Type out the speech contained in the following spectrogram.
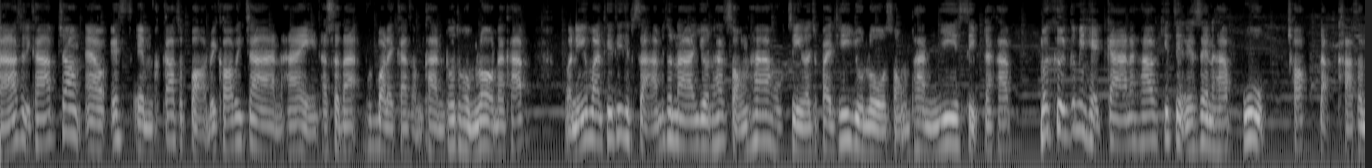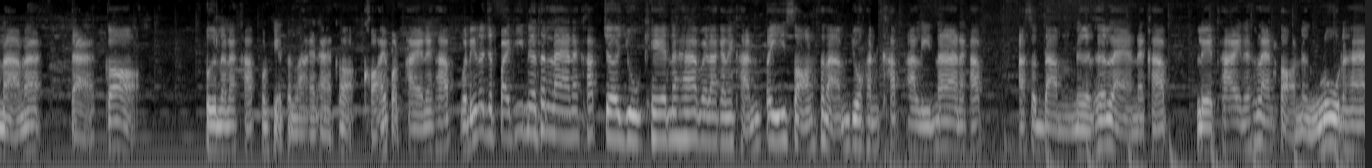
ครับสวัสดีครับ ช่อง LSM 9 Sport วิเคราะห์วิจารณ์ให้ทัศนะฟุตบอลรายการสำคัญทั่วทุกมุมโลกนะครับ วันนี้วันที่ที่13มิถุนายน 2564 เราจะไปที่ยูโร 2020 นะครับ เมื่อคืนก็มีเหตุการณ์นะครับ คิดเจนเอเซนนะครับวูบช็อกดับคาสนามนะ แต่ก็ฟื้นแล้วนะครับคนเขียนอันตรายนะก็ขอให้ปลอดภัยนะครับ วันนี้เราจะไปที่เนเธอร์แลนด์นะครับ เจอยูเครนนะฮะ เวลาการแข่งขันปี2สนามโยฮันคัพอารีนานะครับ อัสดัมเนเธอร์แลนด์นะครับเลทไทยเนเธอร์แลนด์ต่อ 1 ลูกนะฮะ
